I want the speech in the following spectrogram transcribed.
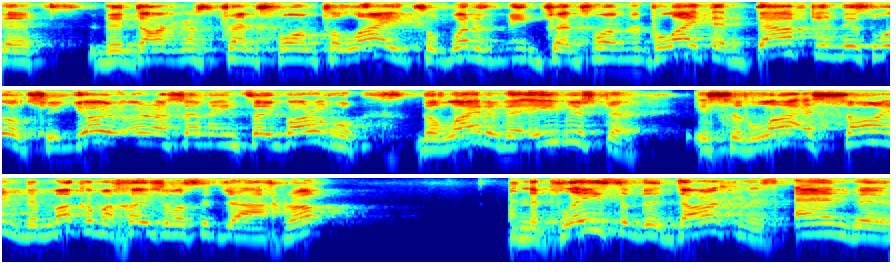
the, the darkness transformed to light. So what does it mean transformed into light? That Dafka in this world, the light of the Abishter is to shine the Makam Achayish of Sitra Achra in the place of the darkness and the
